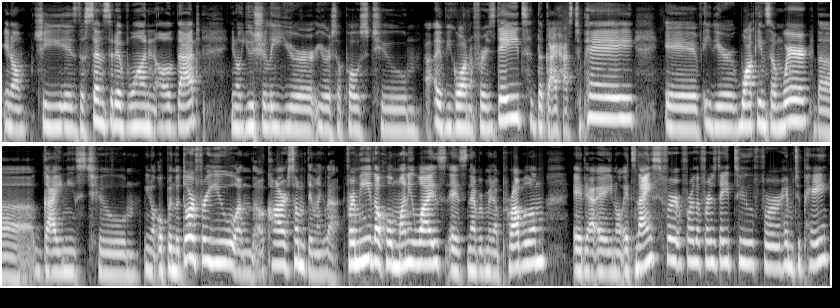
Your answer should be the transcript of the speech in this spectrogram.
you know, she is the sensitive one and all of that you know usually you're you're supposed to uh, if you go on a first date the guy has to pay. If you're walking somewhere the guy needs to you know open the door for you on the car something like that. For me the whole money wise it's never been a problem. It uh, you know it's nice for for the first date to for him to pay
